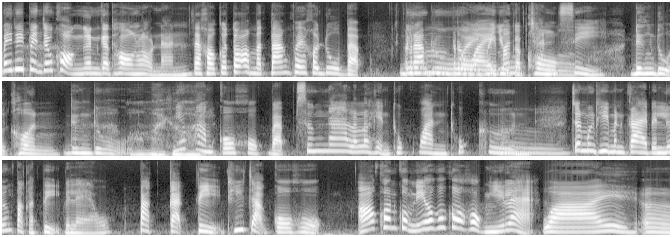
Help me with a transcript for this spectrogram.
ไม่ได้เป็นเจ้าของเงินกับทองเหล่านั้น แต่เขาก็ต้องเอามาตั้งเพื่อให้เขาดูแบบดูร่ำรวยมาอยู่กับฉันมั่คงสิ ดึงดูดคน ดึงดูด Oh my god เนี่ยความโกหกแบบซึ่งหน้าแล้วเราเห็นทุกวันทุกคืนอืมจนบางทีมันกลายเป็นเรื่องปกติไปแล้ว ปกติที่จะโกหกอ๋อคนกลุ่มนี้เขาก็โกหกงี้แหละวายเออ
